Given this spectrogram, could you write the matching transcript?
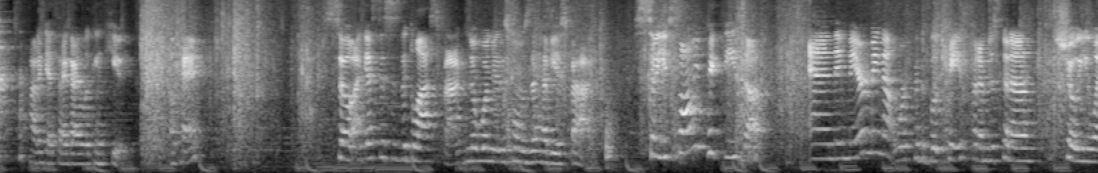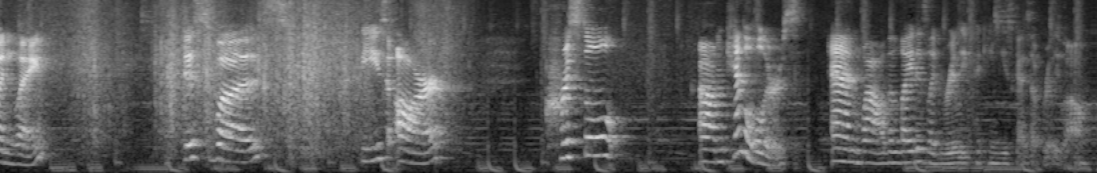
how to get that guy looking cute, okay? So I guess this is the glass bag. No wonder this one was the heaviest bag. So you saw me pick these up and they may or may not work for the bookcase, but I'm just gonna show you anyway. This was, these are crystal um, candle holders. And wow, the light is like really picking these guys up really well.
